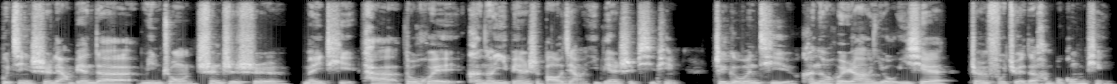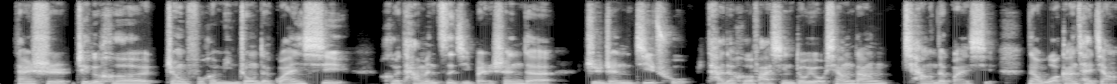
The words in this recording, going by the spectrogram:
不仅是两边的民众，甚至是媒体，他都会可能一边是褒奖，一边是批评。这个问题可能会让有一些政府觉得很不公平。但是，这个和政府和民众的关系，和他们自己本身的执政基础，它的合法性都有相当强的关系。那我刚才讲，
